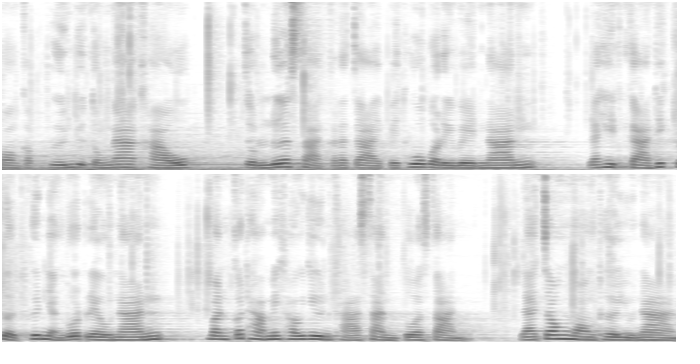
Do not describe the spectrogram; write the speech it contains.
กองกับพื้นอยู่ตรงหน้าเขา จนเลือดสาดกระจายไปทั่วบริเวณนั้น และเหตุการณ์ที่เกิดขึ้นอย่างรวดเร็วนั้น มันก็ทำให้เขายืนขาสั่นตัวสั่น และจ้องมองเธออยู่นาน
